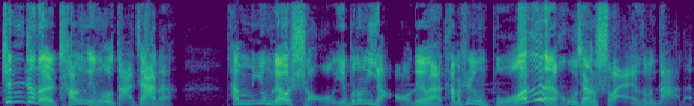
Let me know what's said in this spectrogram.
真正的长颈鹿打架呢，他们用不了手，也不能咬，对吧？他们是用脖子互相甩，这么打的，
